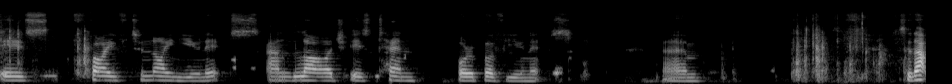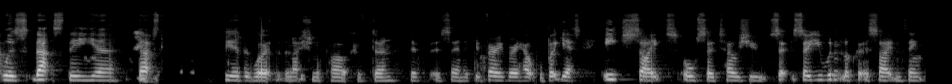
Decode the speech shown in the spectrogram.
is five to nine units, and large is 10 or above units. Um, so that was that's the uh, that's the other work that the national park have done. They've saying they've been very very helpful. But yes, each site also tells you. So so you wouldn't look at a site and think,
